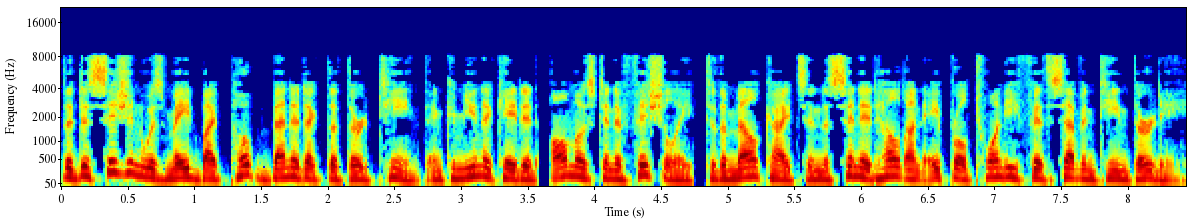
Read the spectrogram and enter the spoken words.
The decision was made by Pope Benedict XIII and communicated, almost unofficially, to the Melkites in the synod held on April 25, 1730.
